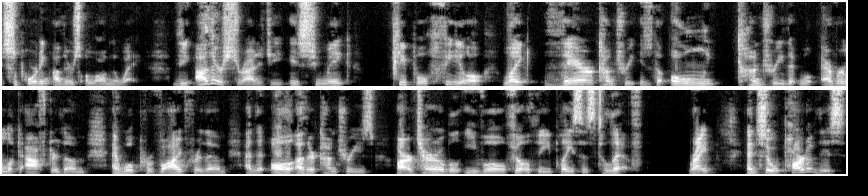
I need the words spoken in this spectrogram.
supporting others along the way. The other strategy is to make people feel like their country is the only country that will ever look after them and will provide for them and that all other countries are terrible, evil, filthy places to live, right? And so part of this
